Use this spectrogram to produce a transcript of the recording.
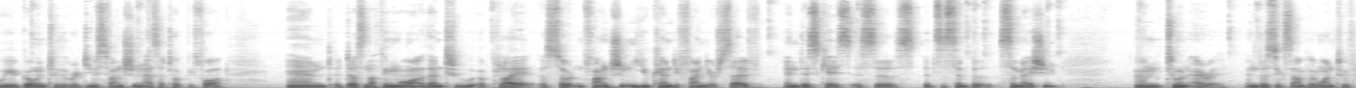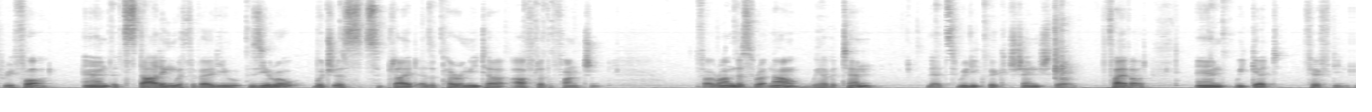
we're going to the reduce function, as I told before, and it does nothing more than to apply a certain function you can define yourself. In this case, it's a, it's a simple summation um, to an array. In this example, 1, 2, 3, 4, and it's starting with the value 0, which is supplied as a parameter after the function. If I run this right now, we have a 10. Let's really quick change the 5 out, and we get 15.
